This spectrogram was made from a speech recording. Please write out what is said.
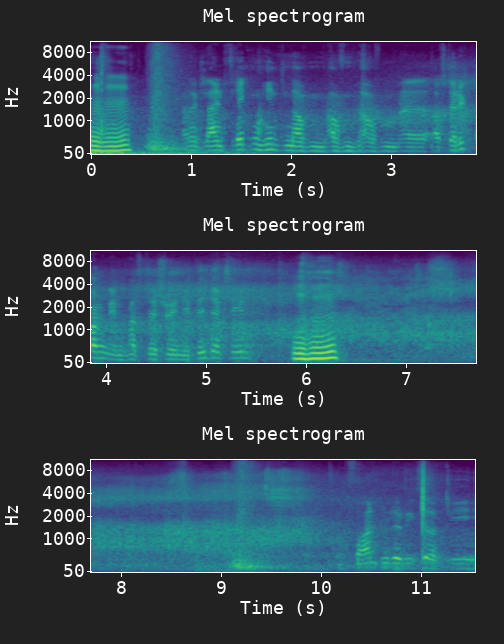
Mhm. Einen kleinen Flecken hinten auf, dem, auf, dem, auf, dem, äh, auf der Rückbank, den hast du ja schon in die Bilder gesehen. Mhm. Tut er, wie gesagt, wie,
